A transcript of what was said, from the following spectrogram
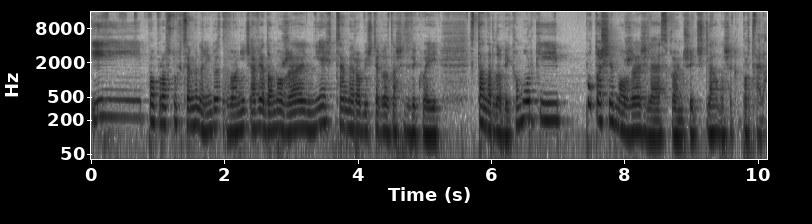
i po prostu chcemy do niego dzwonić, a wiadomo, że nie chcemy robić tego z naszej zwykłej standardowej komórki, bo to się może źle skończyć dla naszego portfela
